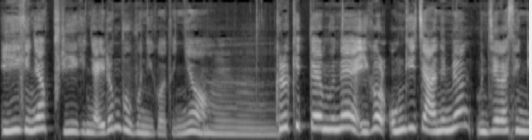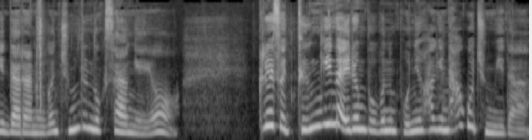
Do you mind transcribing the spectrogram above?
이익이냐 불이익이냐 이런 부분이거든요. 음. 그렇기 때문에 이걸 옮기지 않으면 문제가 생긴다라는 건 주민등록 사항이에요. 그래서 등기나 이런 부분은 본인 확인하고 줍니다.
